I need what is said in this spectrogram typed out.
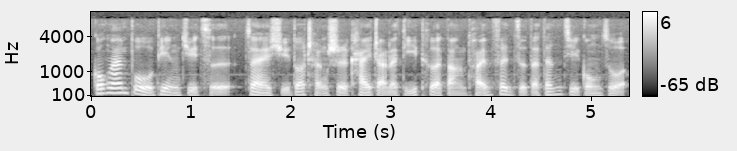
公安部并据此在许多城市开展了敌特党团分子的登记工作，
